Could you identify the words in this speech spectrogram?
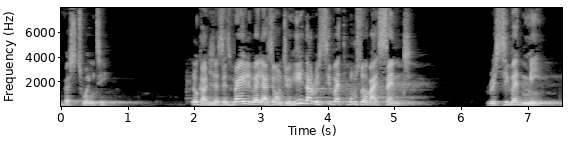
verse 20. Look at Jesus. It says, Verily, verily, I say unto you, he that receiveth whomsoever I sent, receiveth me.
